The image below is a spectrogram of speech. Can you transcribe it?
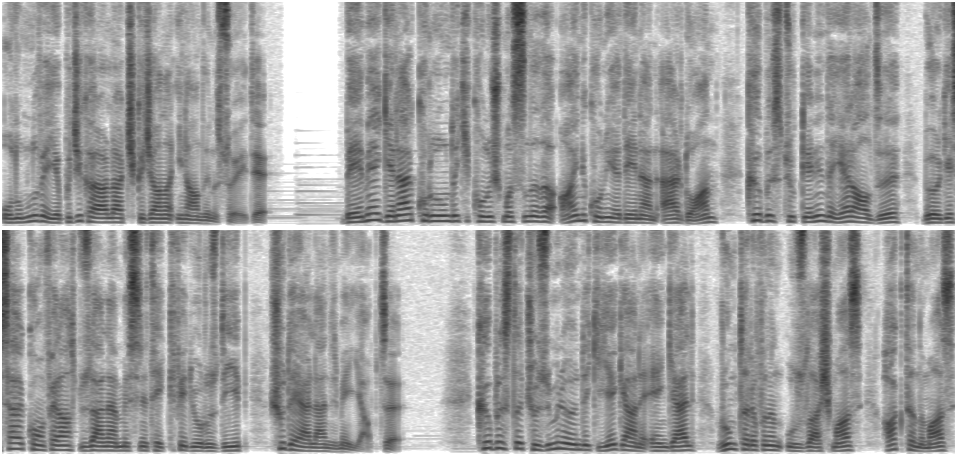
olumlu ve yapıcı kararlar çıkacağına inandığını söyledi. BM Genel Kurulu'ndaki konuşmasında da aynı konuya değinen Erdoğan, Kıbrıs Türklerinin de yer aldığı bölgesel konferans düzenlenmesini teklif ediyoruz deyip şu değerlendirmeyi yaptı. Kıbrıs'ta çözümün önündeki yegane engel Rum tarafının uzlaşmaz, hak tanımaz,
